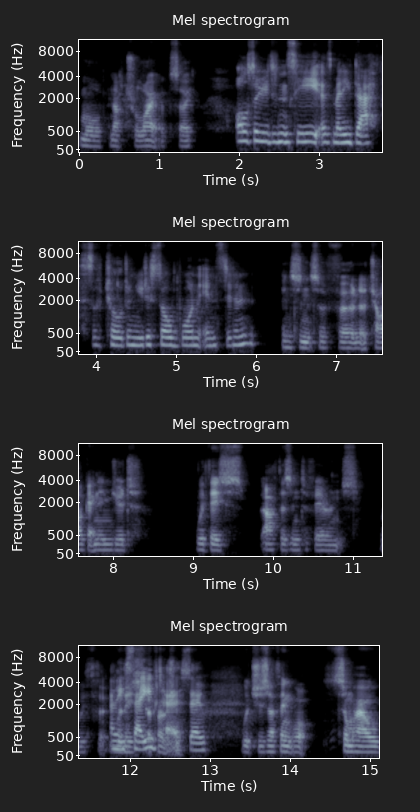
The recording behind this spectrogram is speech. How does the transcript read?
more natural light, I'd say. Also, you didn't see as many deaths of children, you just saw one incident. Instance of uh, a child getting injured with his Arthur's interference with the, and he saved her. So which is I think what somehow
